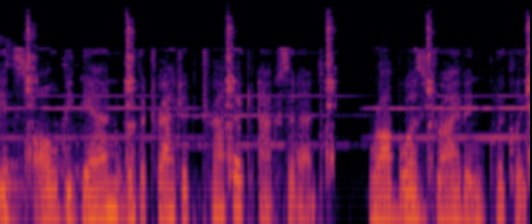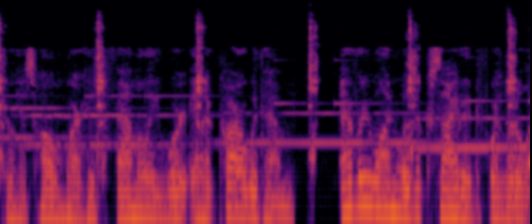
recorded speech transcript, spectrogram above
It all began with a tragic traffic accident. Rob was driving quickly to his home where his family were in a car with him. Everyone was excited for little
